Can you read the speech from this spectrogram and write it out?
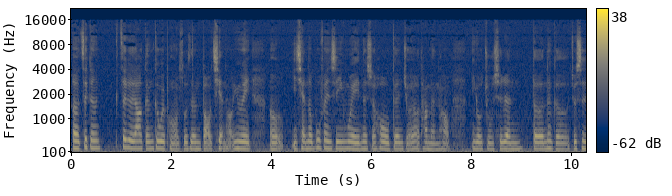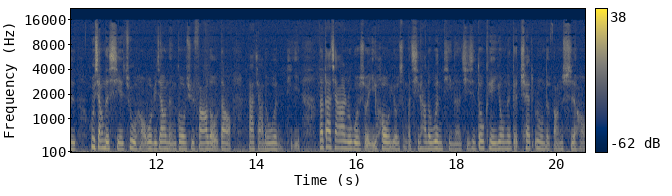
呃，这跟这个要跟各位朋友说声抱歉哈，因为呃以前的部分是因为那时候跟九幺他们哈有主持人的那个就是互相的协助哈，我比较能够去 follow 到大家的问题。那大家如果说以后有什么其他的问题呢，其实都可以用那个 chat room 的方式哈，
